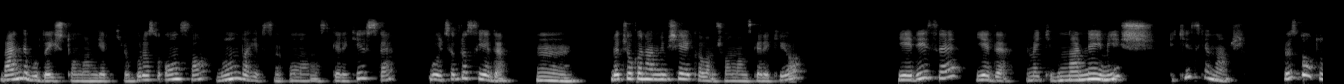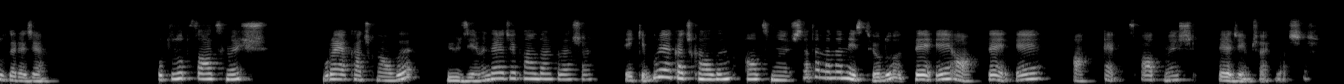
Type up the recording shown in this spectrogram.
ben de burada eşit olmam gerekiyor. Burası 10 sa bunun da hepsinin 10 olması gerekirse bu ise burası 7. Hmm. Ve çok önemli bir şey yakalamış olmanız gerekiyor. 7 ise 7. Demek ki bunlar neymiş? İkizkenar. Burası da 30 derece. 30, 30, 60. Buraya kaç kaldı? 120 derece kaldı arkadaşlar. Peki buraya kaç kaldı? 60. Zaten benden ne istiyordu? DEA. DEA. Evet 60 dereceymiş arkadaşlar.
